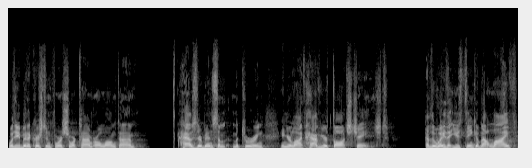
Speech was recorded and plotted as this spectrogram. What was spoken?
whether you've been a Christian for a short time or a long time, has there been some maturing in your life? Have your thoughts changed? Have the way that you think about life,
